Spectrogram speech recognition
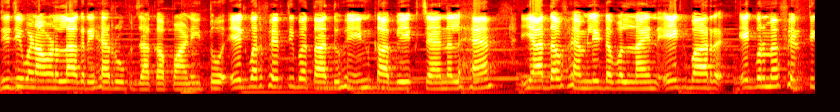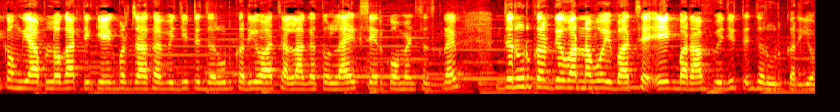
जीजी बनावन लाग रही है रूप जाका पानी। तो एक बार फिर बता दू, इनका भी एक चैनल है, यादव फैमिली डबल नाइन, एक बार एक बार मैं फिर बेनती कहूँगी आप लोग आती कि एक बार जाकर विज़िट ज़रूर करियो। अच्छा लगे तो लाइक शेयर कमेंट सब्सक्राइब ज़रूर कर दियो, वरना वही बात है एक बार आप विज़िट ज़रूर करियो।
